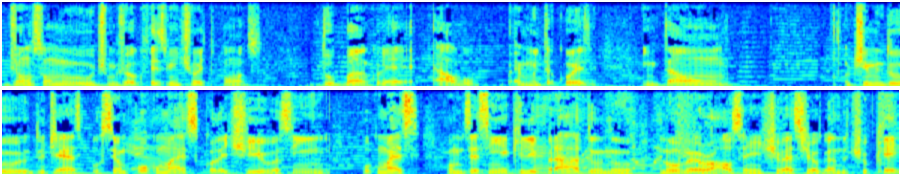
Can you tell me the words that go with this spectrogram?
Johnson no último jogo fez 28 pontos. Do banco, é, é algo, é muita coisa. Então, o time do, do Jazz, por ser um pouco mais coletivo, assim, pouco mais, vamos dizer assim, equilibrado no, no overall, se a gente estivesse jogando 2K,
